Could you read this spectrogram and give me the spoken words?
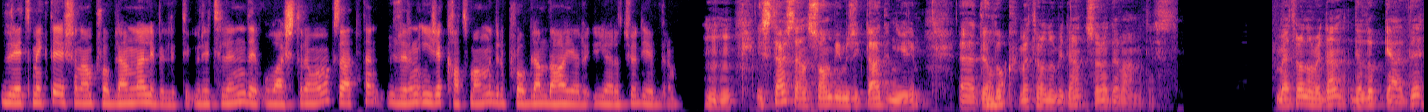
üretmekte yaşanan problemlerle birlikte üretileni de ulaştıramamak zaten üzerine iyice katmanlı bir problem daha yar- yaratıyor diyebilirim. Hı hı. İstersen son bir müzik daha dinleyelim. E, The tamam. Look Metronomi'den sonra devam ederiz. Metronomi'den The Look geldi.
